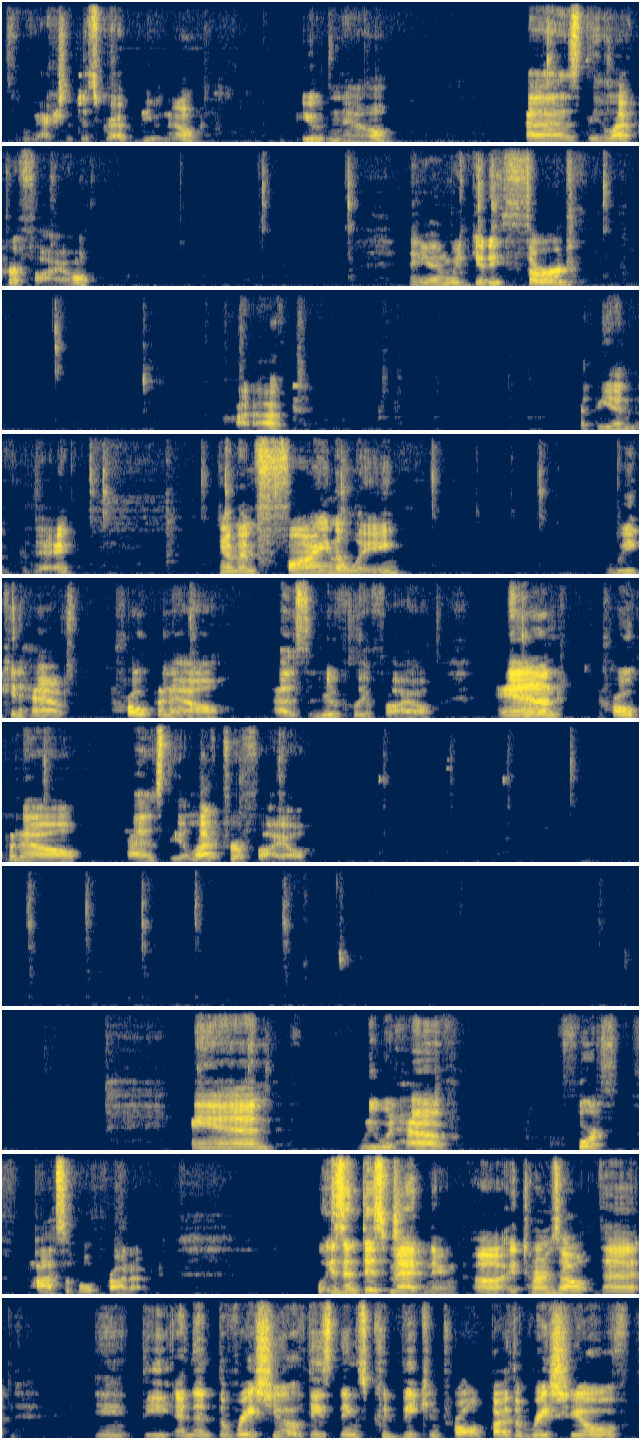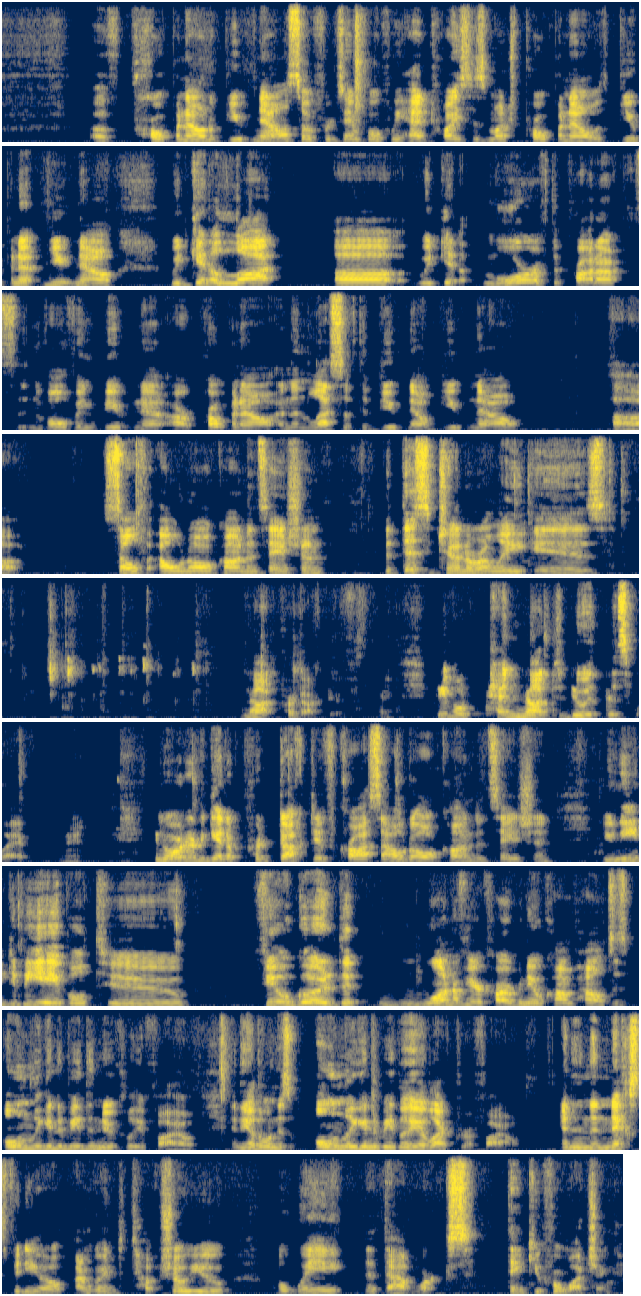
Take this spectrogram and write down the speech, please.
So we actually just grab butanal. Butanal as the electrophile. Again, we'd get a third product at the end of the day. And then finally, we could have propanal as the nucleophile and propanal as the electrophile. And we would have a fourth possible product. Well, isn't this maddening? Uh, it turns out that the and then the ratio of these things could be controlled by the ratio of of propanal to butanal. So for example, if we had twice as much propanal with butanal, we'd get a lot, uh, we'd get more of the products involving butanal or propanal and then less of the butanal-butanal uh, self-aldol condensation. But this generally is not productive. Right? People tend not to do it this way. In order to get a productive cross-aldol condensation, you need to be able to feel good that one of your carbonyl compounds is only going to be the nucleophile and the other one is only going to be the electrophile. And in the next video, I'm going to show you a way that that works. Thank you for watching.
